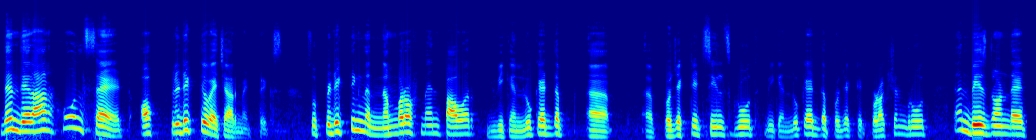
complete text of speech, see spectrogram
Then there are whole set of predictive HR metrics. So, predicting the number of manpower, we can look at the uh, uh, projected sales growth, we can look at the projected production growth and based on that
